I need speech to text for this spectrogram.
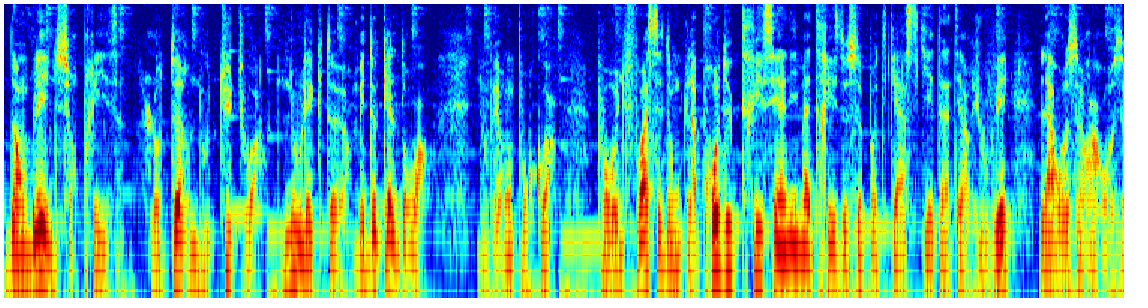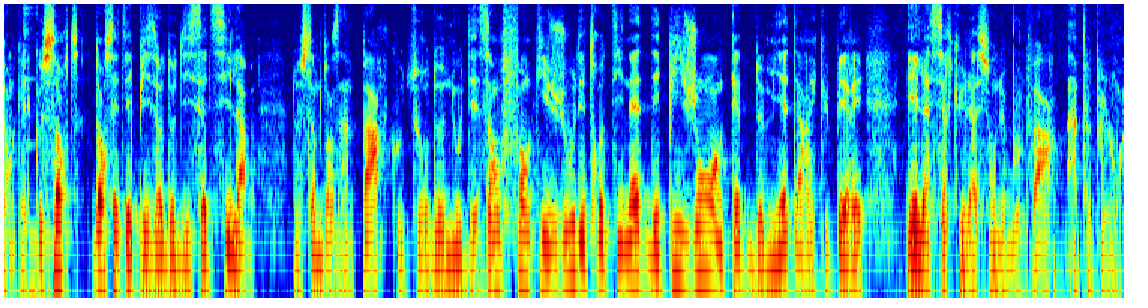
D'emblée une surprise, l'auteur nous tutoie, nous lecteurs, mais de quel droit? Nous verrons pourquoi. Pour une fois, c'est donc la productrice et animatrice de ce podcast qui est interviewée, l'arroseur arrosé en quelque sorte, dans cet épisode de 17 syllabes. Nous sommes dans un parc, autour de nous des enfants qui jouent, des trottinettes, des pigeons en quête de miettes à récupérer et la circulation du boulevard un peu plus loin.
